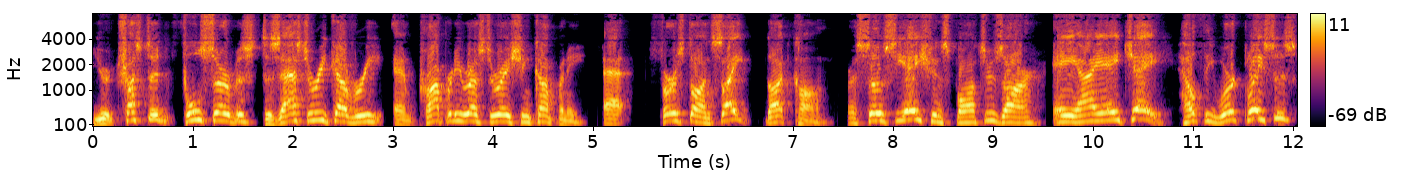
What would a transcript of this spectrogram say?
your trusted full service disaster recovery and property restoration company at firstonsite.com. Association sponsors are AIHA, Healthy Workplaces,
